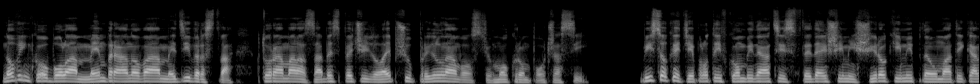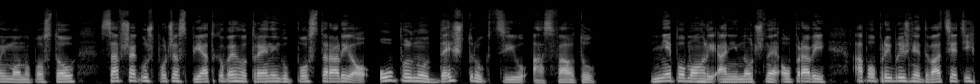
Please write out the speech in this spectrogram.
Novinkou bola membránová medzivrstva, ktorá mala zabezpečiť lepšiu prilnavosť v mokrom počasí. Vysoké teploty v kombinácii s vtedajšími širokými pneumatikami monopostov sa však už počas piatkového tréningu postarali o úplnú deštrukciu asfaltu. Nepomohli ani nočné opravy a po približne 25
